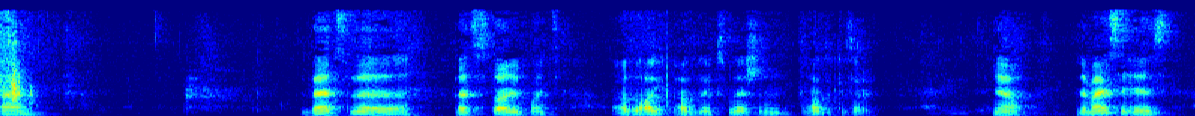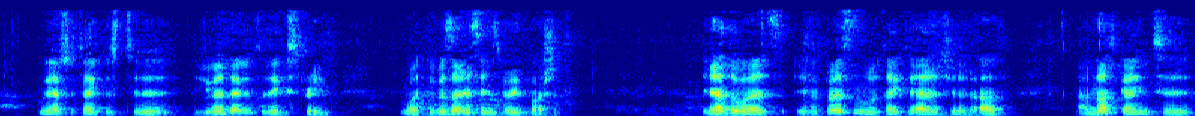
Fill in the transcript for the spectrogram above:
Um, that's the that's the starting point of the of the explanation of the Kuzari. Now, the Maisa is we have to take this to if you're going to take it to the extreme, what the Kuzari is saying is very partial. In other words, if a person will take the attitude of I'm not going to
